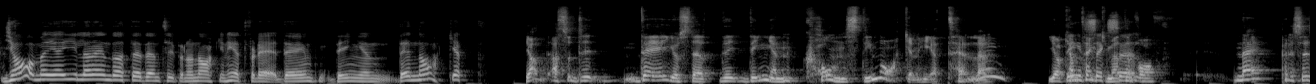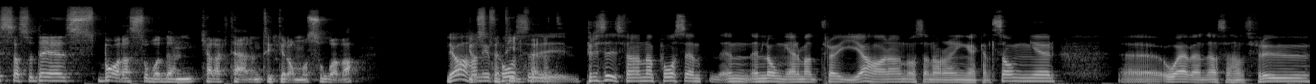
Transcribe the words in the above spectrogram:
Ja, men jag gillar ändå att det är den typen av nakenhet. För det, det, är, det är ingen, det är naket. Ja, alltså det, det är just det. det. Det är ingen konstig nakenhet heller. Nej. Jag kan tänka mig att det var... Nej, precis. Alltså det är bara så den karaktären tycker om att sova. Ja, han är på sig, precis för han har på sig en, en, en långärmad tröja har han och sen har han inga kalsonger. Uh, och även alltså, hans fru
